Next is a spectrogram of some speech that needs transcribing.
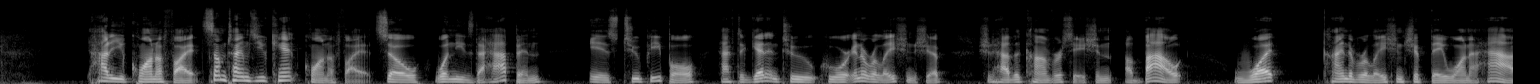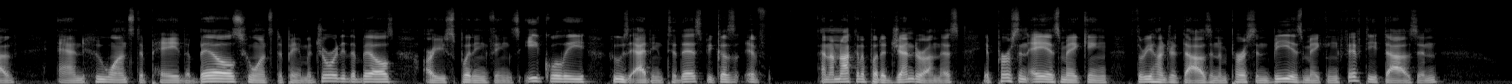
how do you quantify it? Sometimes you can't quantify it. So what needs to happen is two people have to get into who are in a relationship should have the conversation about what kind of relationship they want to have and who wants to pay the bills, who wants to pay majority of the bills, are you splitting things equally, who's adding to this? Because if and I'm not going to put a gender on this. If person A is making 300,000 and person B is making 50,000,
